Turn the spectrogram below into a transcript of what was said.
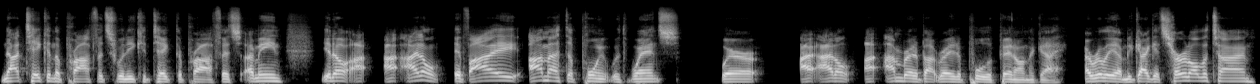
not taking the profits when he can take the profits. I mean, you know, I, I, I don't, if I, I'm at the point with Wentz where I, I don't, I, I'm ready about ready to pull the pin on the guy. I really am. The guy gets hurt all the time.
